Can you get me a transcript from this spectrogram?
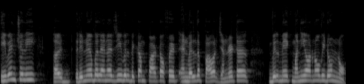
Eventually, uh, renewable energy will become part of it and will the power generator will make money or no, we don't know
